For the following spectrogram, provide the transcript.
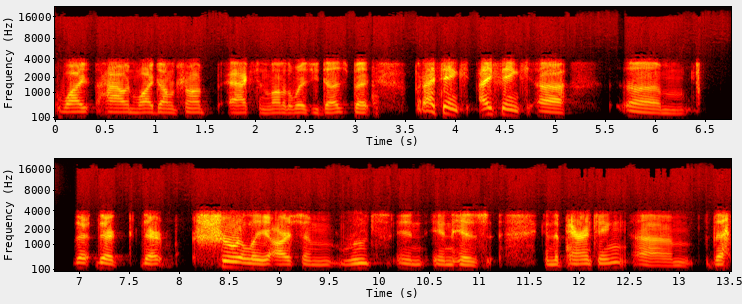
why, how, and why Donald Trump acts in a lot of the ways he does, but but I think I think uh, um, there there there surely are some roots in in his in the parenting um, that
